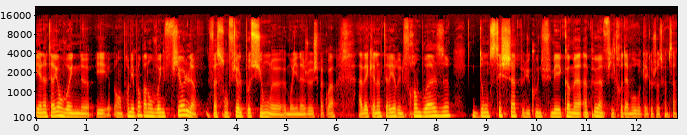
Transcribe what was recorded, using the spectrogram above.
Et à l'intérieur, on voit une. Et en premier plan, pardon, on voit une fiole, façon fiole potion euh, moyenâgeux, je sais pas quoi, avec à l'intérieur une framboise dont s'échappe du coup une fumée comme un, un peu un filtre d'amour ou quelque chose comme ça.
